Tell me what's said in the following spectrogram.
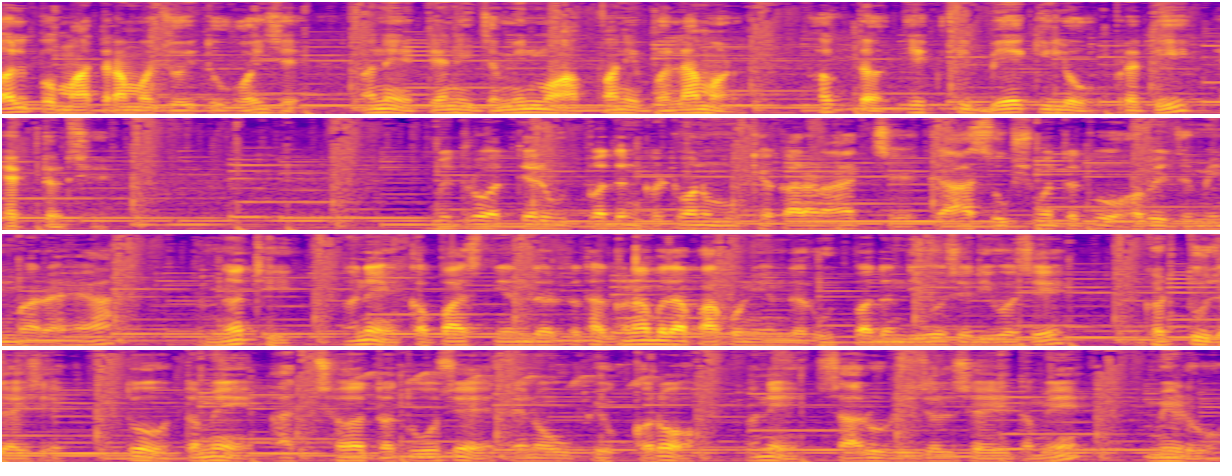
અલ્પ માત્રામાં જોઈતું હોય છે અને તેની જમીનમાં આપવાની ભલામણ ફક્ત એકથી બે કિલો પ્રતિ હેક્ટર છે. મિત્રો, અત્યારે ઉત્પાદન ઘટવાનું મુખ્ય કારણ આ જ છે કે આ સૂક્ષ્મ તત્વો હવે જમીનમાં રહ્યા નથી અને કપાસની અંદર તથા ઘણા બધા પાકોની અંદર ઉત્પાદન દિવસે દિવસે ઘટતું જાય છે. તો તમે આ છ તત્વો છે તેનો ઉપયોગ કરો અને સારું રિઝલ્ટ છે એ તમે મેળવો.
